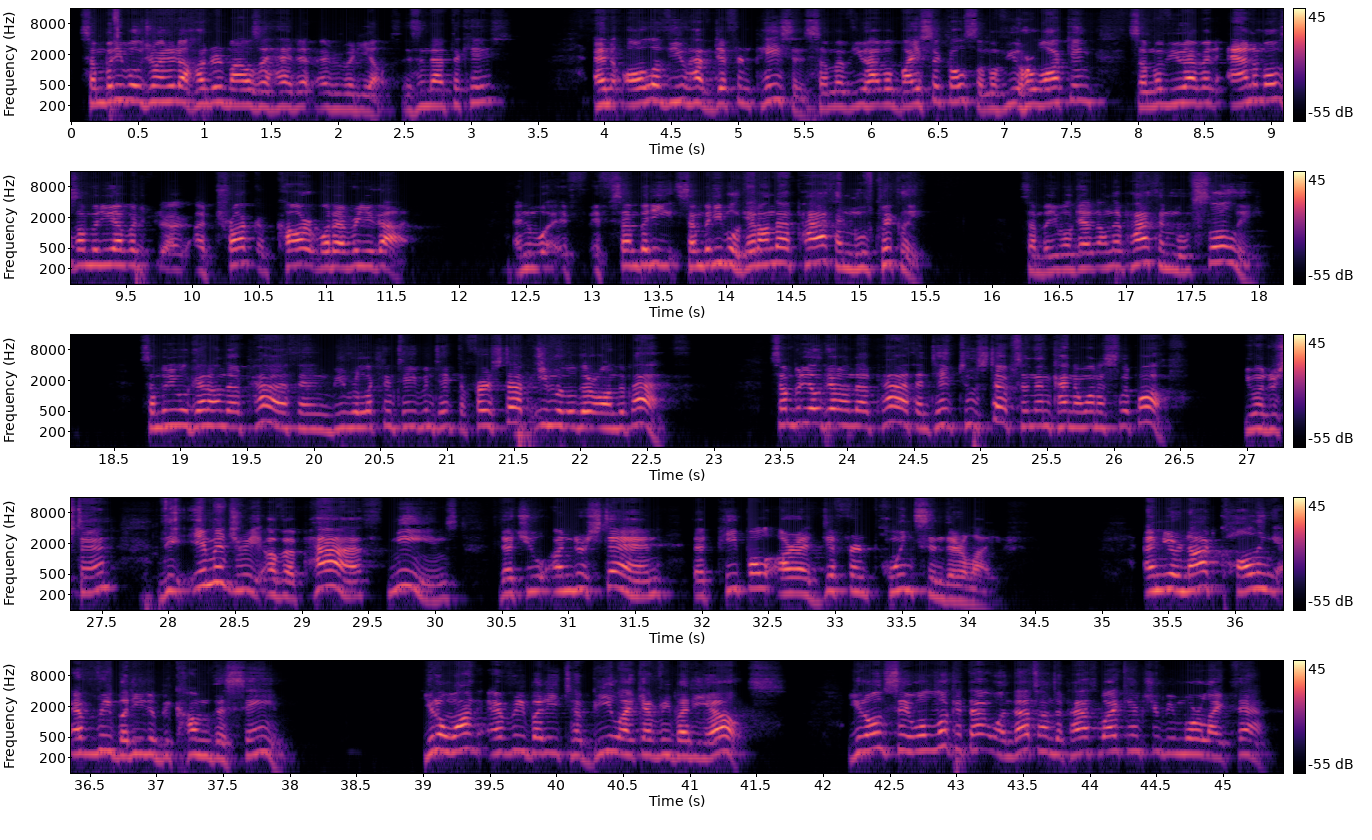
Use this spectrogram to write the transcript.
Somebody will join it 100 miles ahead of everybody else. Isn't that the case? And all of you have different paces. Some of you have a bicycle, some of you are walking, some of you have an animal, some of you have a, a, truck, a car, whatever you got. And if, if somebody somebody will get on that path and move quickly, somebody will get on their path and move slowly. Somebody will get on that path and be reluctant to even take the first step, even though they're on the path. Somebody will get on that path and take two steps and then kind of want to slip off. You understand? The imagery of a path means that you understand that people are at different points in their life. And you're not calling everybody to become the same. You don't want everybody to be like everybody else. You don't say, well, look at that one. That's on the path. Why can't you be more like them?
